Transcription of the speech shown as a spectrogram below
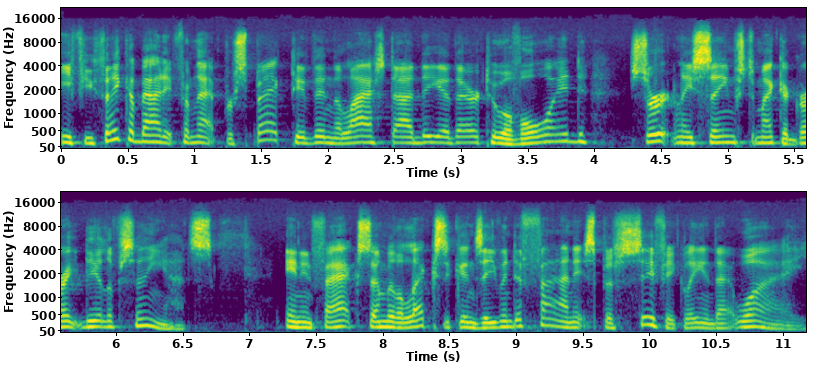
If you think about it from that perspective, then the last idea there to avoid certainly seems to make a great deal of sense. And in fact, some of the lexicons even define it specifically in that way.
